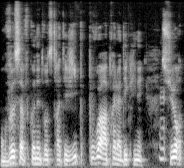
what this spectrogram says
on veut savoir connaître votre stratégie pour pouvoir après la décliner sur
